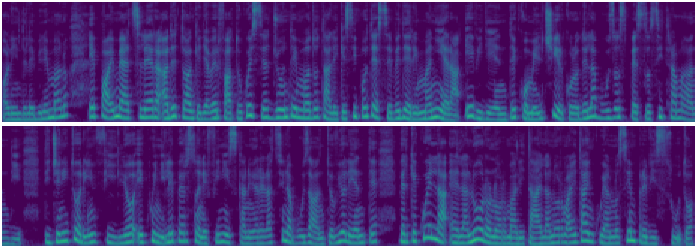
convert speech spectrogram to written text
Ho l'indelebile in mano. E poi Metzler ha detto anche di aver fatto queste aggiunte in modo tale che si potesse vedere in maniera evidente come il circolo dell'abuso spesso si tramandi di genitori in figlio e quindi le persone finiscano in relazioni abusanti o violente perché quella è la loro normalità, è la normalità in cui hanno sempre vissuto,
